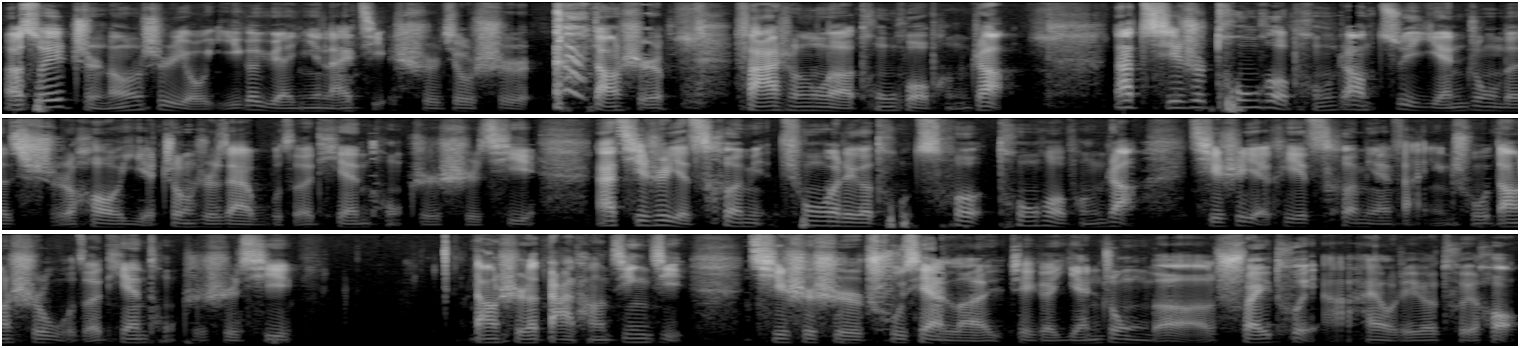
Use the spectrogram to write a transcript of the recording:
啊，所以只能是有一个原因来解释，就是 当时发生了通货。膨胀，那其实通货膨胀最严重的时候，也正是在武则天统治时期。那其实也侧面通过这个通通通货膨胀，其实也可以侧面反映出当时武则天统治时期。当时的大唐经济其实是出现了这个严重的衰退啊，还有这个退后。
